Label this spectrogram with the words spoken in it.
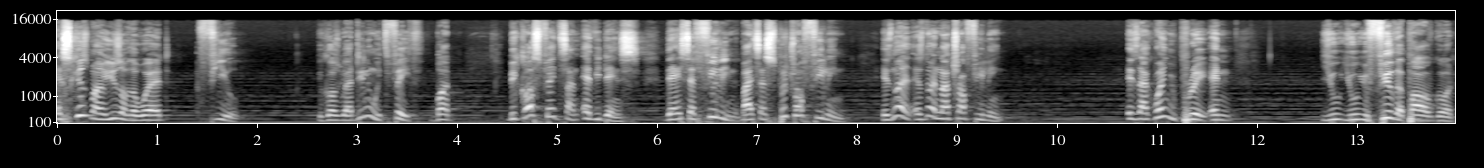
excuse my use of the word feel because we are dealing with faith but because faith is an evidence there is a feeling but it's a spiritual feeling it's not, it's not a natural feeling. It's like when you pray and you, you, you feel the power of God.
